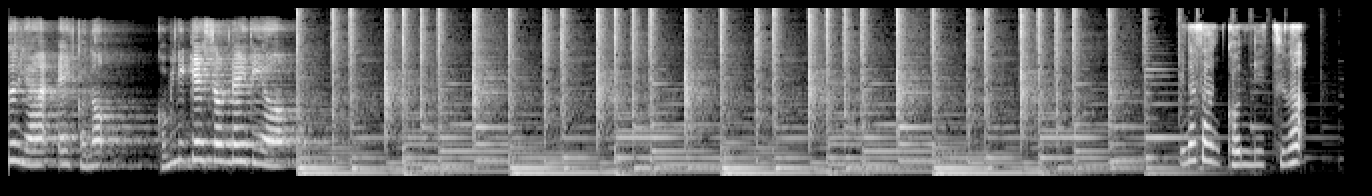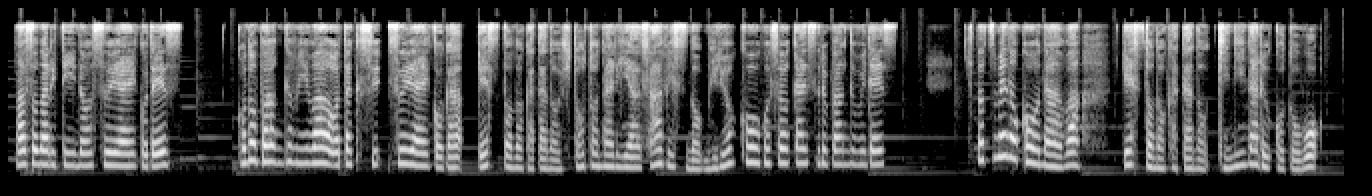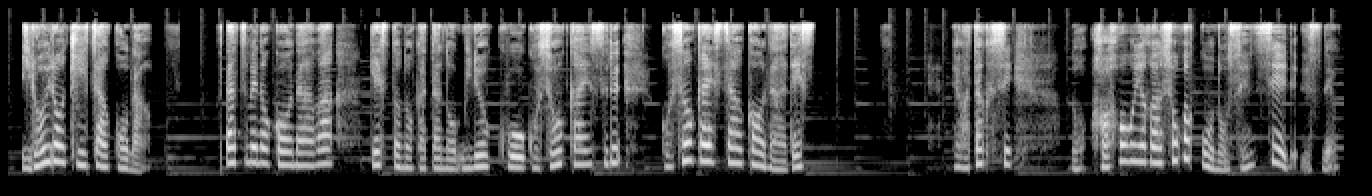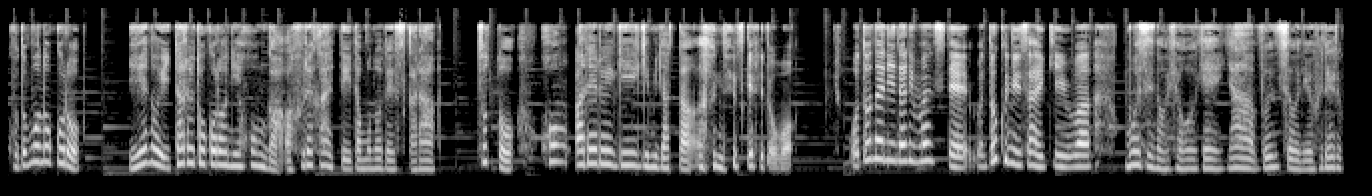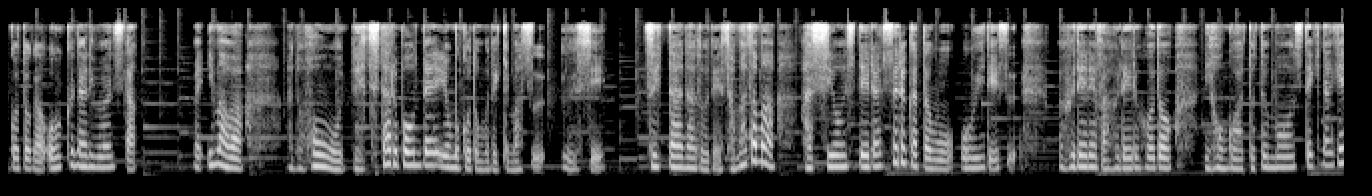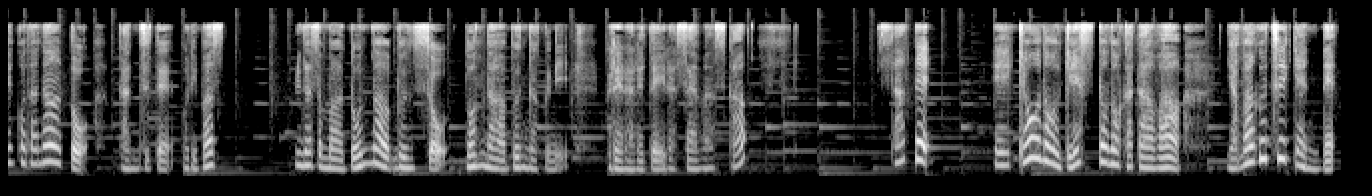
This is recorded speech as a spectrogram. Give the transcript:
スーヤエイコのコミュニケーションレディオ皆さん、こんにちは。パーソナリティのスーヤエイコです。この番組は私、スーヤエイコがゲストの方の人となりやサービスの魅力をご紹介する番組です。一つ目のコーナーは、ゲストの方の気になることをいろいろ聞いちゃうコーナー。二つ目のコーナーは、ゲストの方の魅力をご紹介する、ご紹介しちゃうコーナーです。え私、の母親が小学校の先生でですね、子供の頃、家の至るところに本が溢れ返っていたものですから、ちょっと本アレルギー気味だったんですけれども、大人になりまして、特に最近は文字の表現や文章に触れることが多くなりました。今はあの本をデジタル本で読むこともできますし、ツイッターなどで様々発信をしていらっしゃる方も多いです。触れれば触れるほど日本語はとても素敵な言語だなぁと感じております。皆様、どんな文章、どんな文学に触れられていらっしゃいますか？さて、えー今日のゲストの方は、山口県で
